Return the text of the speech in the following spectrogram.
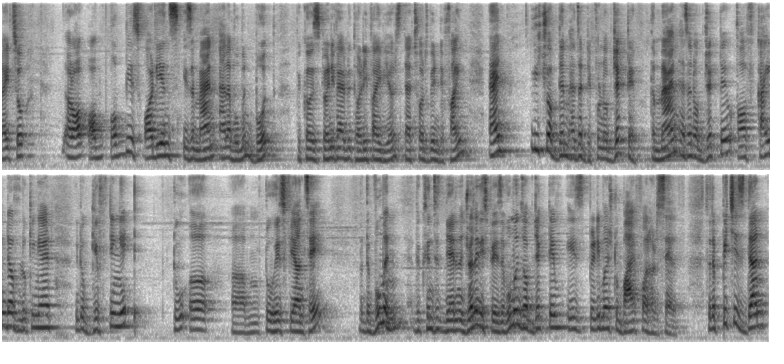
Right? So our ob obvious audience is a man and a woman both because 25 to 35 years that's what's been defined. And each of them has a different objective. The man has an objective of kind of looking at you know gifting it to a um, to his fiance but the woman since they're in the jewelry space the woman's objective is pretty much to buy for herself. So the pitch is done.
